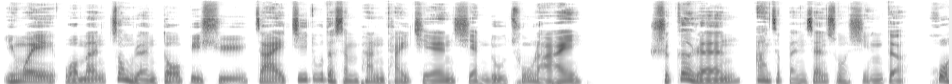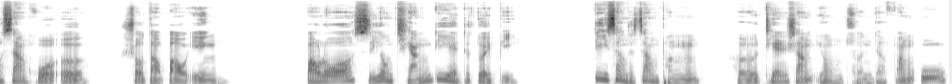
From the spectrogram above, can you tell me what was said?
因为我们众人都必须在基督的审判台前显露出来，使个人按着本身所行的，或善或恶，受到报应。保罗使用强烈的对比：地上的帐篷和天上永存的房屋；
